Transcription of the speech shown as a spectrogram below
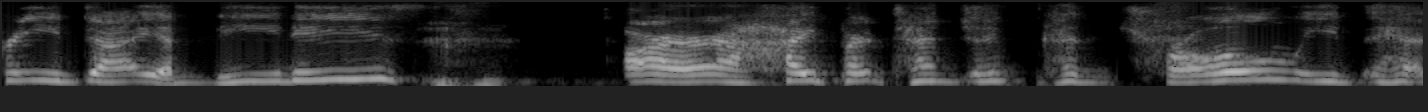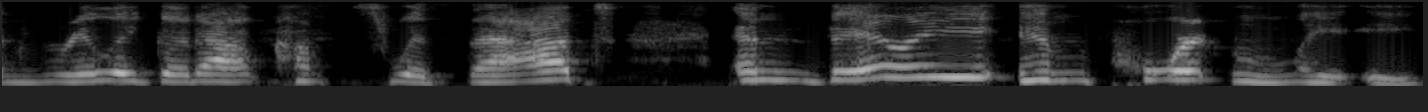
prediabetes. Mm-hmm. our hypertension control. We've had really good outcomes with that. And very importantly,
